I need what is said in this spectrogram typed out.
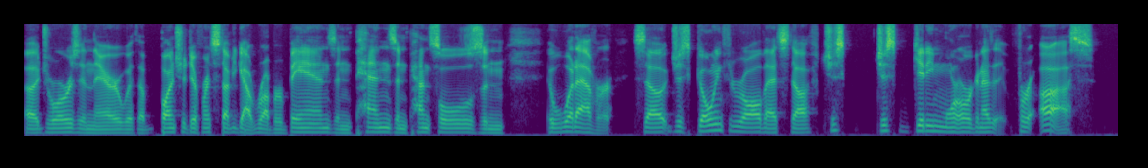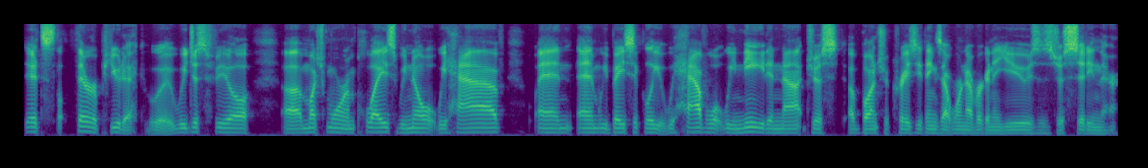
uh, drawers in there with a bunch of different stuff. You got rubber bands and pens and pencils and whatever. So just going through all that stuff, just just getting more organized for us it's therapeutic. We just feel uh, much more in place. We know what we have and and we basically we have what we need and not just a bunch of crazy things that we're never going to use is just sitting there.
